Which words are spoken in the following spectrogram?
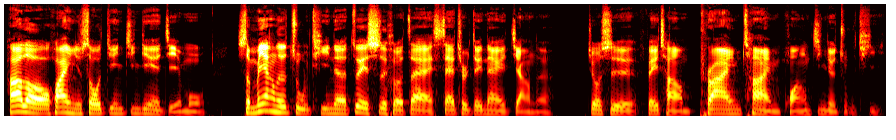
Hello，欢迎收听今天的节目。什么样的主题呢？最适合在 Saturday Night 讲呢？就是非常 Prime Time 黄金的主题。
